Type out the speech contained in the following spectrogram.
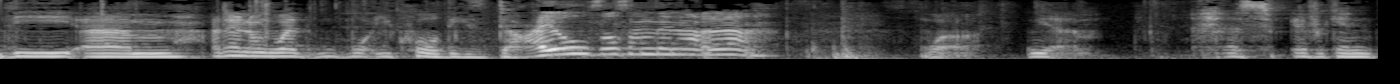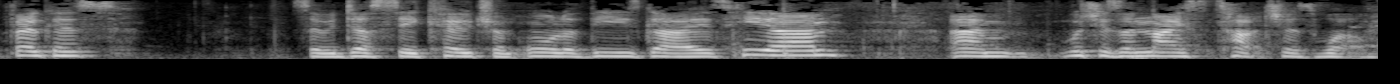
the, um, I don't know what, what you call these dials or something like that. Well, yeah, Let's, if we can focus. So it does say coach on all of these guys here, um, which is a nice touch as well.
